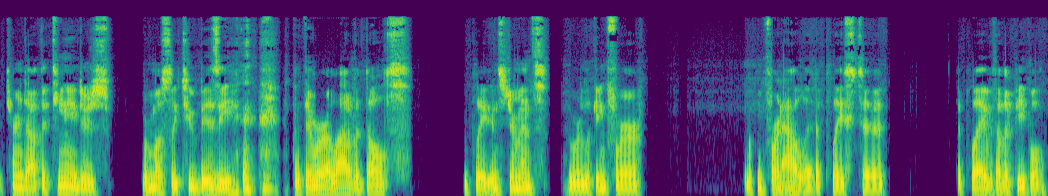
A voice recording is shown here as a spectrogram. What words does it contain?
it turned out that teenagers were mostly too busy. but there were a lot of adults who played instruments who were looking for looking for an outlet, a place to to play with other people.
